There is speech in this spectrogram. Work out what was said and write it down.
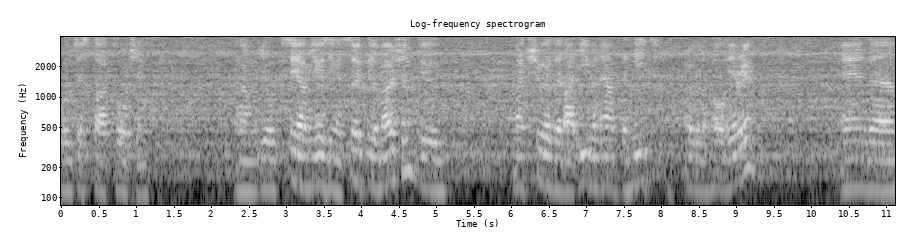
we'll just start torching. And I'm, you'll see I'm using a circular motion to make sure that I even out the heat over the whole area. And um,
